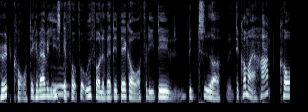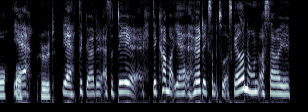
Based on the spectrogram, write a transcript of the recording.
hurtcore. Det kan være, at vi lige skal mm. få, få udfoldet, hvad det dækker over, fordi det betyder, det kommer af hardcore ja. og hurt. Ja, det gør det. Altså det, det kommer, ja, hurt ikke, som betyder at skade nogen, og så, øh,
